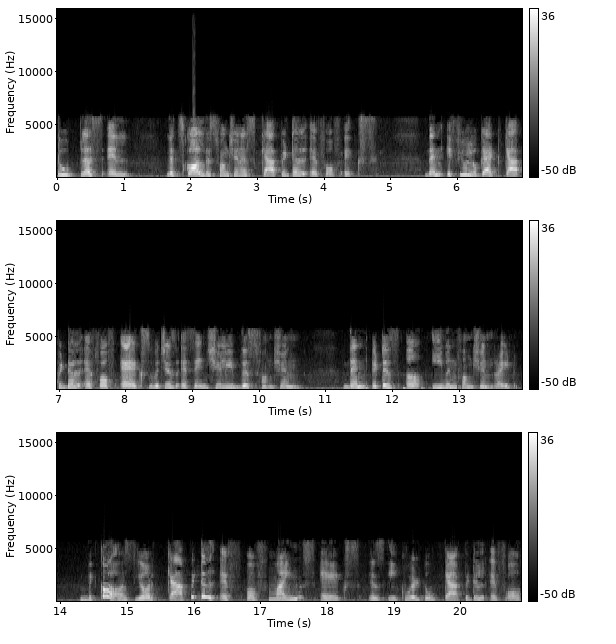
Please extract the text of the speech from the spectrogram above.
to plus L let's call this function as capital F of x then if you look at capital F of x which is essentially this function then it is a even function right? Because your capital F of minus x is equal to capital F of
